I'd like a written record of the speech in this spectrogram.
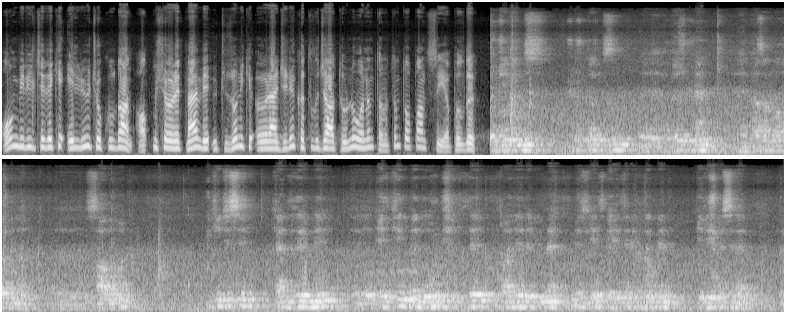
11 ilçedeki 53 okuldan 60 öğretmen ve 312 öğrencinin katılacağı turnuvanın tanıtım toplantısı yapıldı. Önceliğimiz çocuklarımızın e, özgüven e, kazanmalarını sağlamak. İkincisi kendilerini e, etkin ve doğru bir şekilde ifade edebilme meziyet ve yeteneklerinin gelişmesine e,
